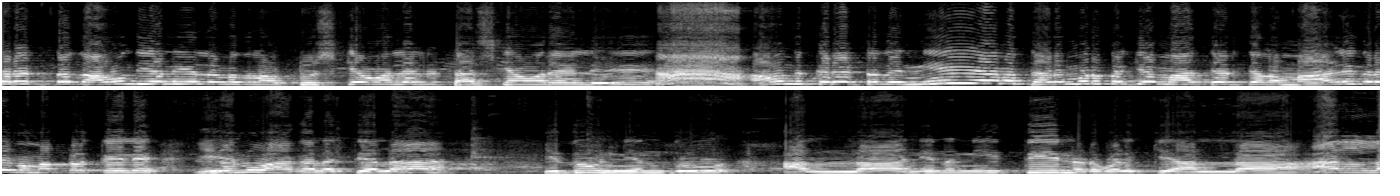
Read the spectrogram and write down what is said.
ಕರೆಕ್ಟ್ ಅದ ಅವನ್ ಏನು ಇಲ್ಲ ಅನ್ನೋದು ನಾವು ಟುಸ್ಕೆ ಅಲ್ಲಿ ಟಸ್ಕೆ ಅಲ್ಲಿ ಅವನು ಕರೆಕ್ಟ್ ಅದ ನೀ ಏನು ಧರ್ಮದ ಬಗ್ಗೆ ಮಾತಾಡ್ತಿಯಲ್ಲ ನಮ್ಮ ಮಕ್ಕಳ ಕೈಲಿ ಏನೂ ಆಗಲತ್ತಿಯಲ್ಲ ಇದು ನಿಂದು ಅಲ್ಲ ನಿನ್ನ ನೀತಿ ನಡವಳಿಕೆ ಅಲ್ಲ. ಅಲ್ಲ.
